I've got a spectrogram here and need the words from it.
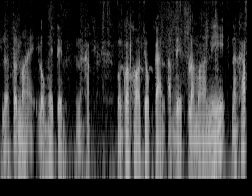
เหลือต้นไม้ลงให้เต็มนะครับ ผมก็ขอจบการอัปเดตประมาณนี้นะครับ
